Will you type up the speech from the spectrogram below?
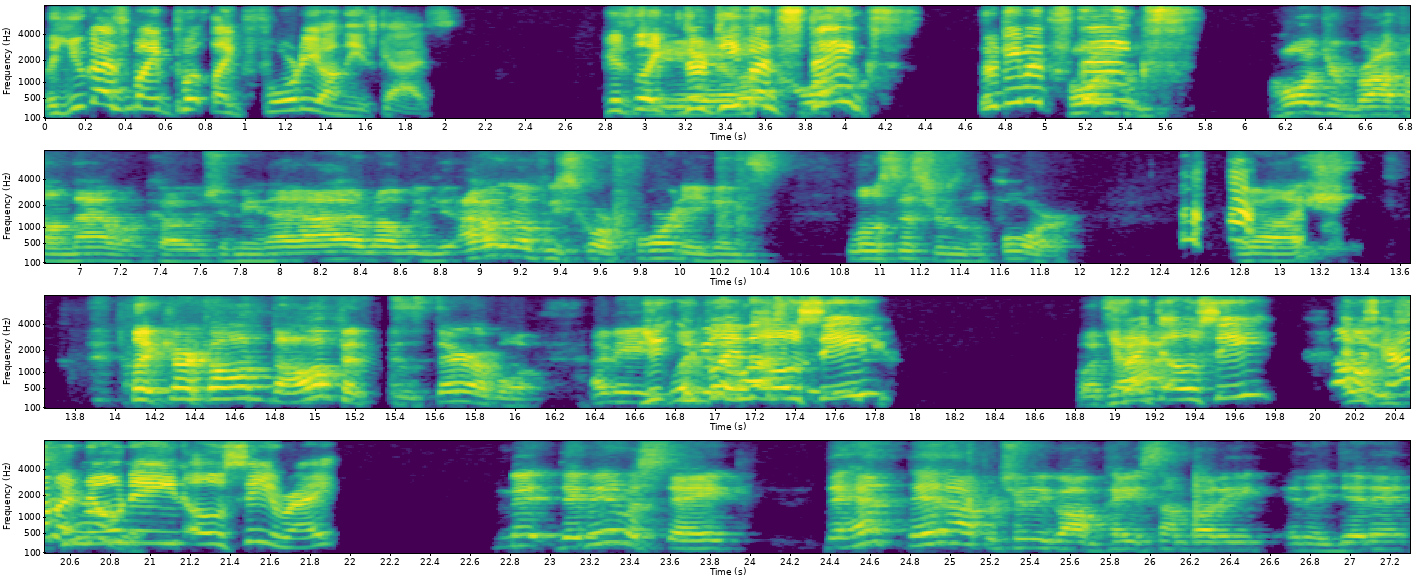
Like you guys might put like forty on these guys because like their Yeah, defense like, stinks. Their defense Hold stinks. Hold your breath on that one, Coach. I mean, I, I don't know. We I don't know if we score 40 against Little Sisters of the Poor. You know, like, like our the offense is terrible. I mean, You, you the OC? What's You that? like the OC? It was kind of a no-name OC, right? They made a mistake. They had they had an opportunity to go out and pay somebody, and they didn't.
